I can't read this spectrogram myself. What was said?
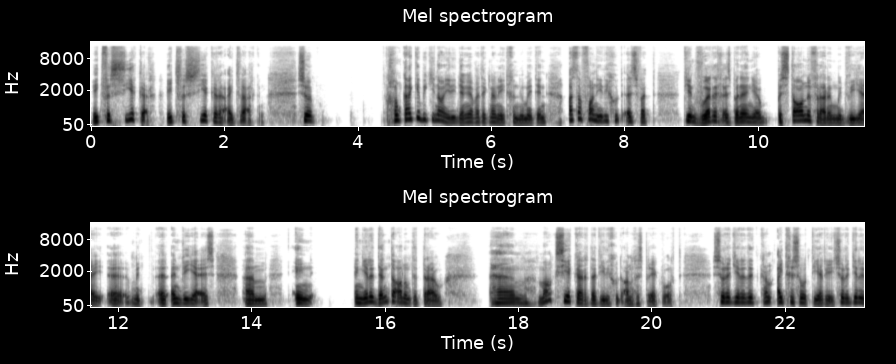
het verseker, het versekerde uitwerking. So gaan kyk 'n bietjie na hierdie dinge wat ek nou net genoem het en as daar van hierdie goed is wat teenwoordig is binne in jou bestaande verhouding met wie jy uh, met uh, in wie jy is, ehm um, en en jy dink daaraan om te trou, ehm um, maak seker dat hierdie goed aangespreek word sodat jy dit kan uitgesorteer hê, sodat jy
